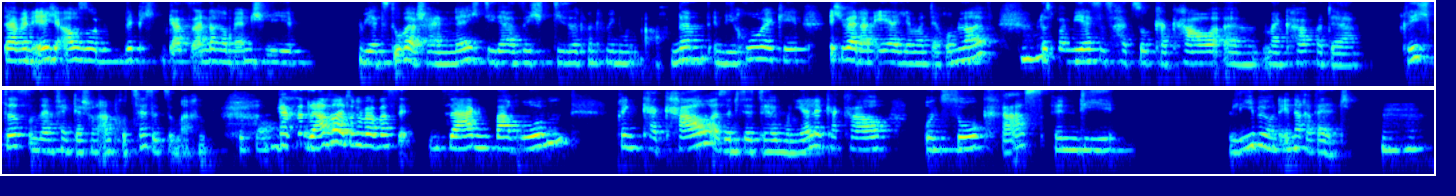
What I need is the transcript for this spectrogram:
da bin ich auch so ein wirklich ganz anderer Mensch wie, wie jetzt du wahrscheinlich, die da sich diese fünf Minuten auch nimmt, in die Ruhe geht. Ich wäre dann eher jemand, der rumläuft. Mhm. Plus bei mir ist es halt so Kakao, ähm, mein Körper, der riecht es und dann fängt er schon an, Prozesse zu machen. Super. Kannst du da mal drüber was sagen, warum bringt Kakao, also dieser zeremonielle Kakao, uns so krass in die Liebe und innere Welt? Mhm.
